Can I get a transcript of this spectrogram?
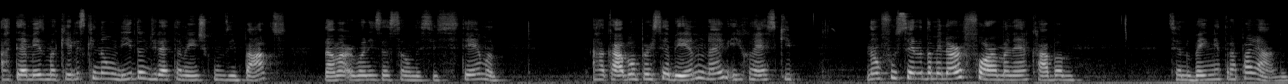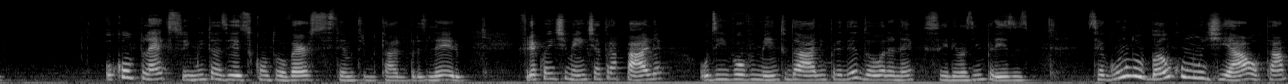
Até mesmo aqueles que não lidam diretamente com os impactos da organização desse sistema acabam percebendo, né? E reconhecem que não funciona da melhor forma, né? Acaba sendo bem atrapalhado. O complexo e muitas vezes controverso sistema tributário brasileiro frequentemente atrapalha o desenvolvimento da área empreendedora, né? Que seriam as empresas. Segundo o Banco Mundial, tá?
